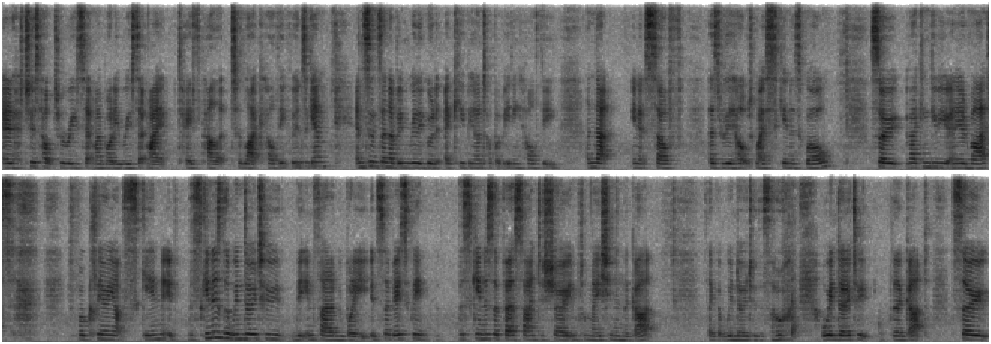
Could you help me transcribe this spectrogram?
And it just helped to reset my body reset my taste palate to like healthy foods again. And since then I've been really good at keeping on top of eating healthy. And that in itself has really helped my skin as well so if I can give you any advice for clearing up skin it, the skin is the window to the inside of your body it's so basically the skin is the first sign to show inflammation in the gut. It's like a window to the soul, a window to the gut. So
